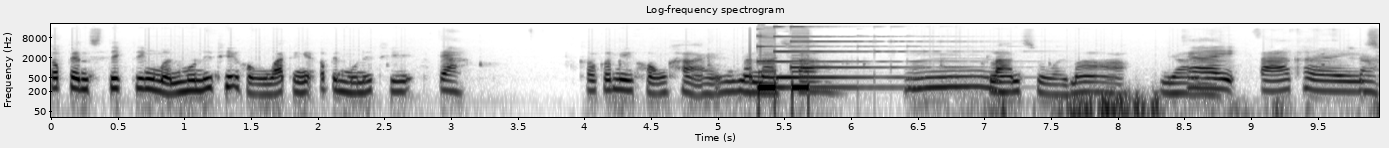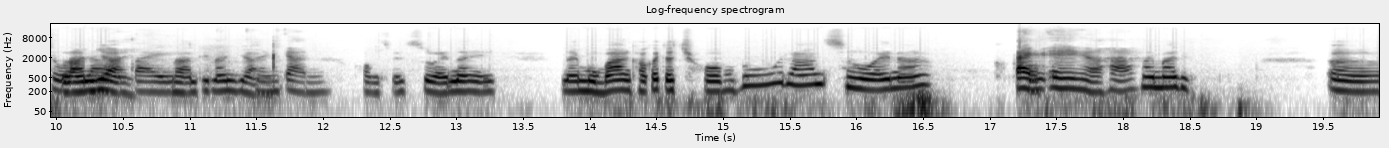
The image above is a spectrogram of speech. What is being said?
ก็เป็นสติ๊กติ้งเหมือนมูลนิธิของวัดอย่างเงี้ยก็เป็นมูลนิธิจ้ะ เขาก็มีของขายนานาชาติอืมร้านสวยมากใหญ่ใช่ฟ้าเคยค่ะชวนร้านใหญ่ เราไปร้านที่นั่นใหญ่ เหมือนกัน ของสวยๆในในหมู่บ้านเขาก็จะชมหูร้านสวยนะ แต่งเองเหรอคะไม่ไม่ดิเอ่อ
